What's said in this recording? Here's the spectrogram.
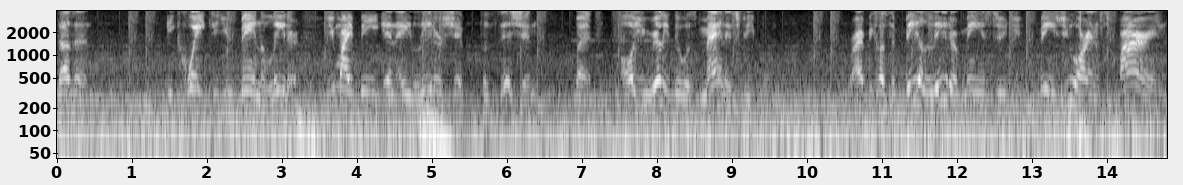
doesn't equate to you being a leader. You might be in a leadership position, but all you really do is manage people. Right? Because to be a leader means to you means you are inspiring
